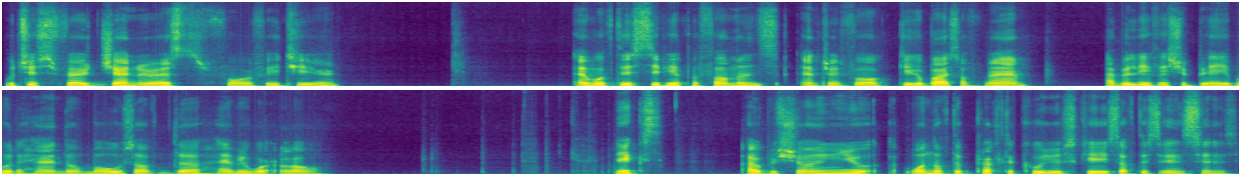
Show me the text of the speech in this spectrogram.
which is very generous for 3 tier. And with this CPU performance and 24 gigabytes of RAM, I believe it should be able to handle most of the heavy workload. Next, I'll be showing you one of the practical use case of this instance,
